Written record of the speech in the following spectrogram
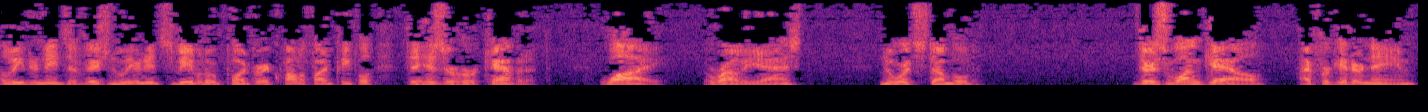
A leader needs a vision. A leader needs to be able to appoint very qualified people to his or her cabinet. Why? O'Reilly asked. Nauert stumbled. There's one gal, I forget her name,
